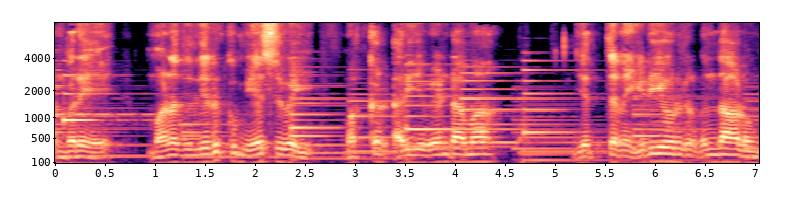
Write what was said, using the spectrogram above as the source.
அன்பரே மனதில் இருக்கும் இயேசுவை மக்கள் அறிய வேண்டாமா? எத்தனை இடையூறுகள் வந்தாலும்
